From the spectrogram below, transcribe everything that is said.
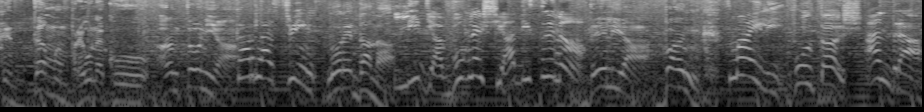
cântăm împreună cu Antonia, Carla Streams Loredana, Lidia Buble și Adi Sână Delia, Bank, Smiley Voltaj, Andra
